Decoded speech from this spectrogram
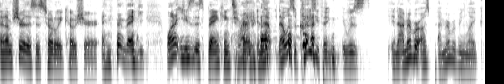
And I'm sure this is totally kosher. And the banking. Why don't you use this banking term? Right, and that that was a crazy thing. It was, and I remember us. I remember being like,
